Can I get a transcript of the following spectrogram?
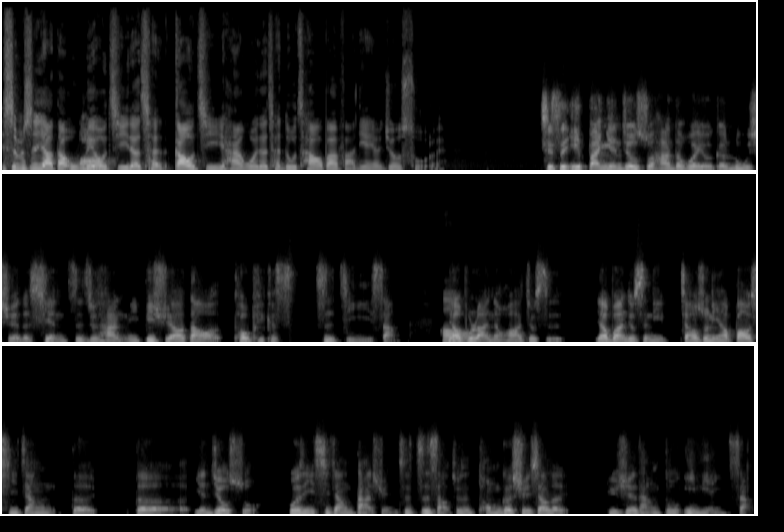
是不是要到五六级的程、哦、高级韩文的程度才有办法念研究所嘞？其实一般研究所它都会有一个入学的限制，就是它你必须要到 TOPIK 四级以上，哦、要不然的话就是，要不然就是你假如说你要报西江的。的研究所或者以西江大学，就至少就是同个学校的语学堂读一年以上，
